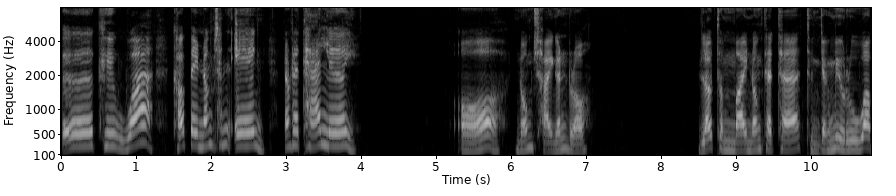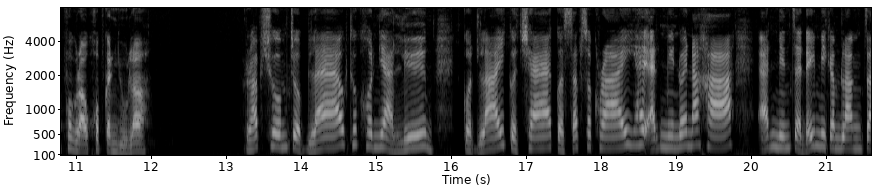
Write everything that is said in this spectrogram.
เออ คือว่าเขาเป็นน้องฉันเอง น้องแท้ๆเลย อ๋อ น้องชายงั้นเหรอ แล้วทำไมน้องแท้ๆถึงยังไม่รู้ว่าพวกเราคบกันอยู่ล่ะ รับชมจบแล้วทุกคนอย่าลืม กดไลค์ กดแชร์ กด Subscribe ให้แอดมินด้วยนะคะ แอดมินจะได้มีกำลังใจ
